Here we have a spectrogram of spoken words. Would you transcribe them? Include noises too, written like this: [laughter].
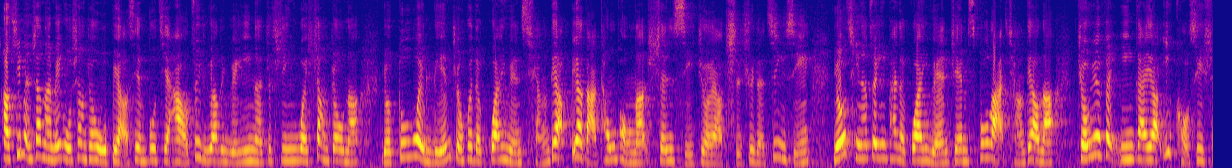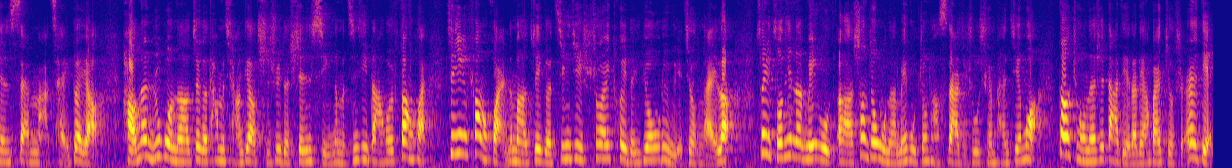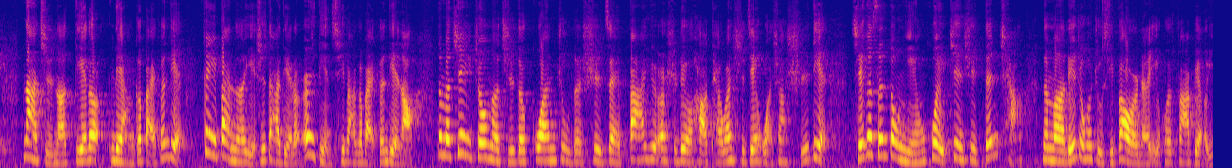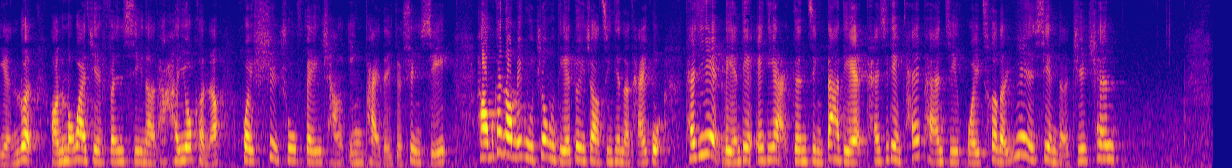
好，基本上呢，美股上周五表现不佳哦。最主要的原因呢，就是因为上周呢，有多位联准会的官员强调，要打通膨呢，升息就要持续的进行。尤其呢，最鹰派的官员 James Bullard 强调呢，九月份应该要一口气升三码才对哦。好，那如果呢，这个他们强调持续的升息，那么经济当然会放缓，经济放缓，那么这个经济衰退的忧虑也就来了。所以昨天的美股，呃，上周五呢，美股中场四大指数全盘揭幕，道琼呢是大跌了两百九十二点，纳指呢跌了两个百分点，费半呢也是大跌了二点七八个百分点哦。那么这一周呢，值得关注的是，在八月二十六号台湾时间晚上十点，杰克森洞年会正式登场。那么联准会主席鲍尔呢也会发表言论。好，那么外界分析呢，他很有可能。会释出非常鹰派的一个讯息。好，我们看到美股重跌，对照今天的台股，台积电、联电、ADR 跟进大跌，台积电开盘即回撤了月线的支撑。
